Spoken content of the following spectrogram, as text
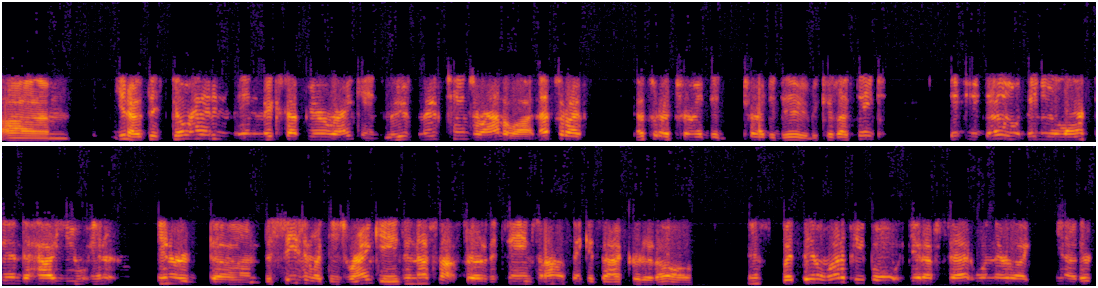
um, you know, th- go ahead and, and mix up your rankings, move move teams around a lot. And that's what I've that's what I've tried to tried to do because I think if you don't, then you're locked into how you enter entered um, the season with these rankings, and that's not fair to the teams, and I don't think it's accurate at all. And, but then a lot of people get upset when they're like, you know, their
